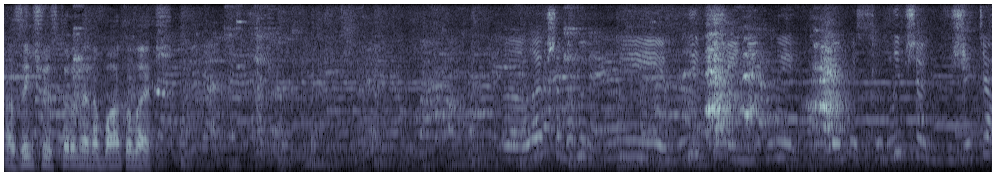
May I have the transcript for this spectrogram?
А з іншої сторони набагато легше. Е, Легше, бо ми, глибші, ми якось глибше в життя.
